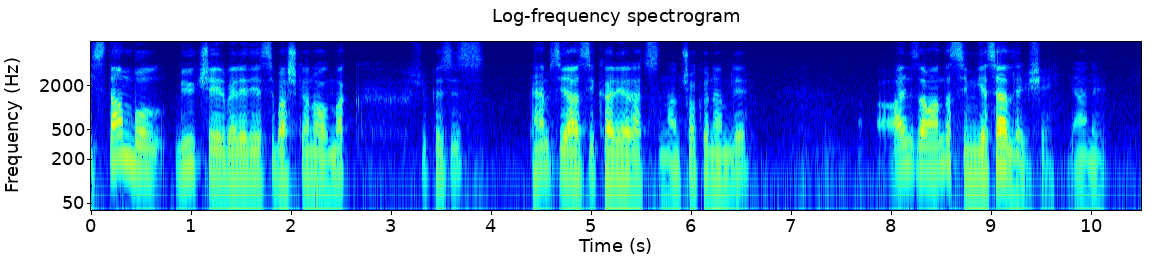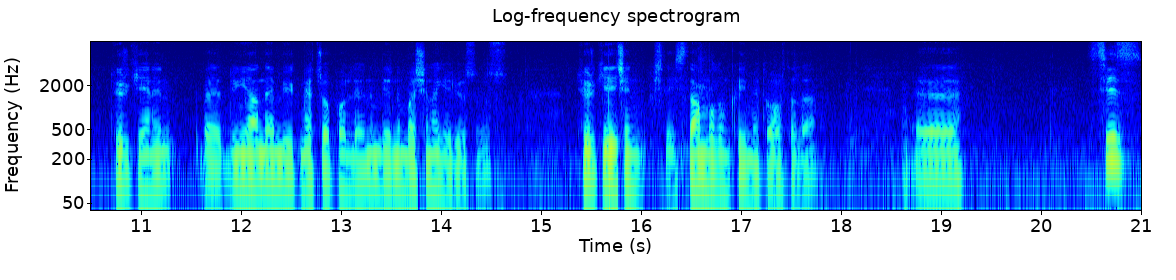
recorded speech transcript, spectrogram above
İstanbul Büyükşehir Belediyesi Başkanı olmak şüphesiz hem siyasi kariyer açısından çok önemli. Aynı zamanda simgesel de bir şey. Yani Türkiye'nin ve dünyanın en büyük metropollerinin birinin başına geliyorsunuz. Türkiye için işte İstanbul'un kıymeti ortada. Ee, siz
